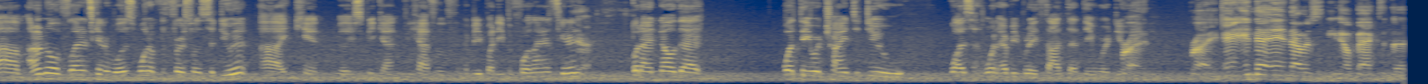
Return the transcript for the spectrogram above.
Um, I don't know if Lynyrd Skynyrd was one of the first ones to do it. Uh, I can't really speak on behalf of everybody before Lynyrd Skynyrd, Yeah. but I know that what they were trying to do wasn't what everybody thought that they were doing. Right. Right, and, and that and that was you know back to the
